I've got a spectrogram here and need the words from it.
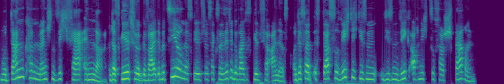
Nur dann können Menschen sich verändern. Und das gilt für Gewalt in Beziehungen, das gilt für sexualisierte Gewalt, das gilt für alles. Und deshalb ist das so wichtig, diesen, diesen Weg auch nicht zu versperren.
